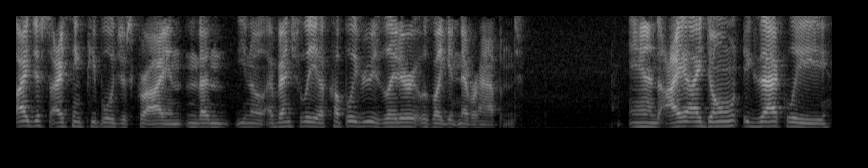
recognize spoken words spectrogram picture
I just I think people would just cry, and, and then you know, eventually, a couple of years later, it was like it never happened and I I don't exactly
